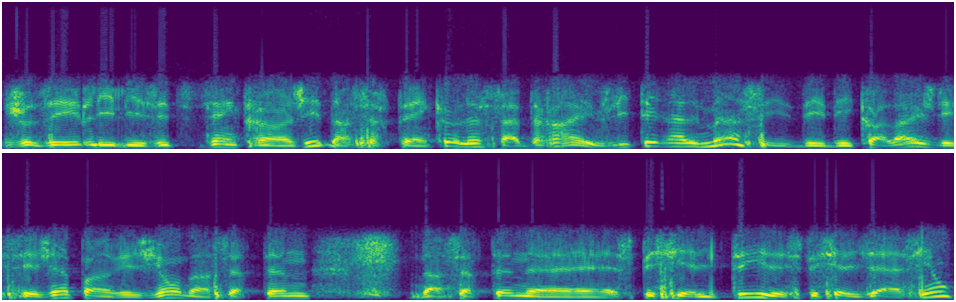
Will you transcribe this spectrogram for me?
je veux dire, les, étudiants étrangers, dans certains cas, là, ça drive littéralement des, des collèges, des cégeps en région dans certaines dans certaines euh, spécialités, spécialisations.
